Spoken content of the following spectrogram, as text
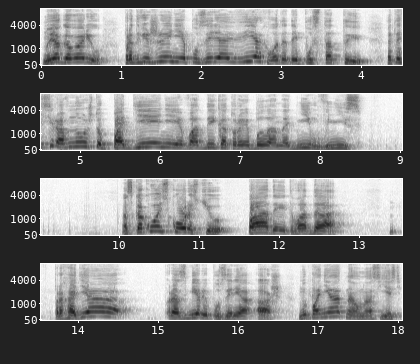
Но я говорю, продвижение пузыря вверх вот этой пустоты, это все равно, что падение воды, которая была над ним, вниз. А с какой скоростью падает вода, проходя размеры пузыря H. Ну, понятно, у нас есть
